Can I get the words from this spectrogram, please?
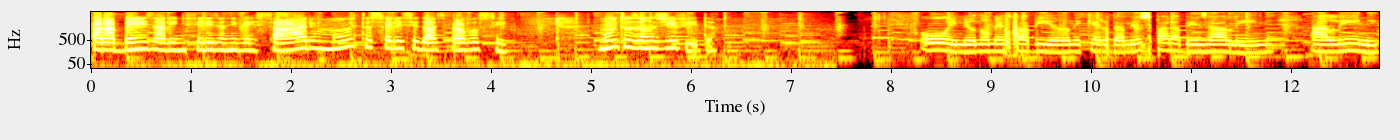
Parabéns, Aline, feliz aniversário. Muitas felicidades para você. Muitos anos de vida. Oi, meu nome é Fabiana e quero dar meus parabéns à Aline. Aline,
